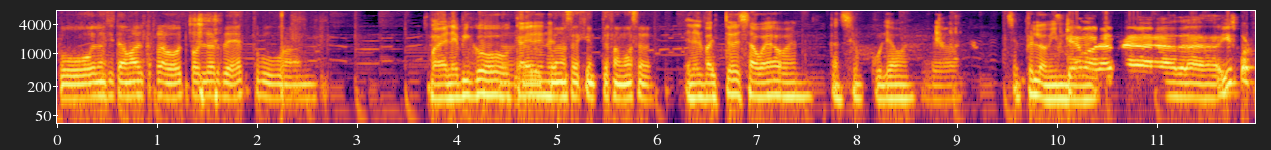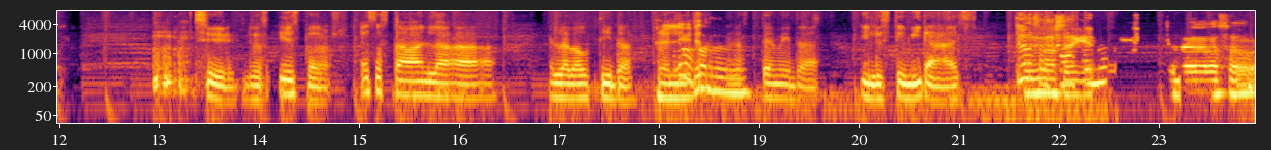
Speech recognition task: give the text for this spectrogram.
Pues necesitamos al robot para hablar de esto, pues weón. Bueno, épico caer en el, Conocer gente famosa. en el baiteo de esa weá, weón. Canción culia, weón. Siempre es lo mismo. ¿Qué vamos a hablar de la, de la eSport? Sí, los esports. Eso estaba en la en la bautita. En el libreto. Los temitas. Y los temitas. ¿Qué le? No sé qué. ¿Qué le pasó?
